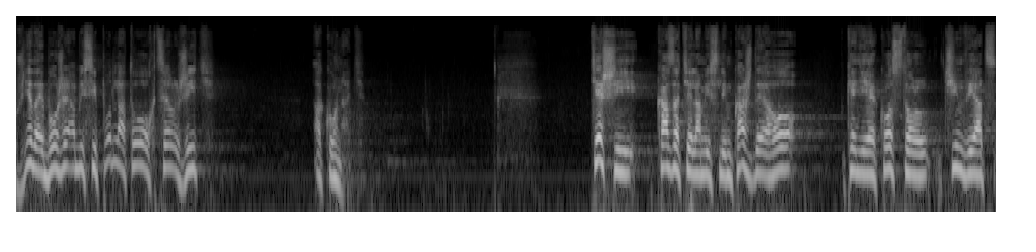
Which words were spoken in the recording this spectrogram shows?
už nedaj Bože, aby si podľa toho chcel žiť a konať. Teší kazateľa, myslím, každého, keď je kostol čím viac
